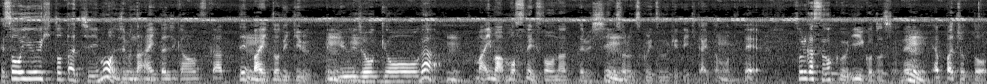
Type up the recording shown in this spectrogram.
でそういう人たちも自分の空いた時間を使ってうん。バイトできるっていう状況が、うんまあ、今もうすでにそうなってるし、うん。それを作り続けていきたいと思ってて、それがすごくいいことですよね、うん。やっぱちょっと、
